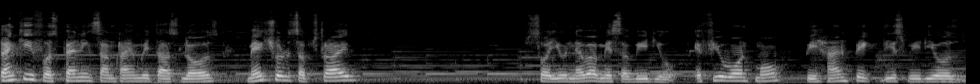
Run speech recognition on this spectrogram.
Thank you for spending some time with us, Lows. Make sure to subscribe so you never miss a video. If you want more, we handpick these videos.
